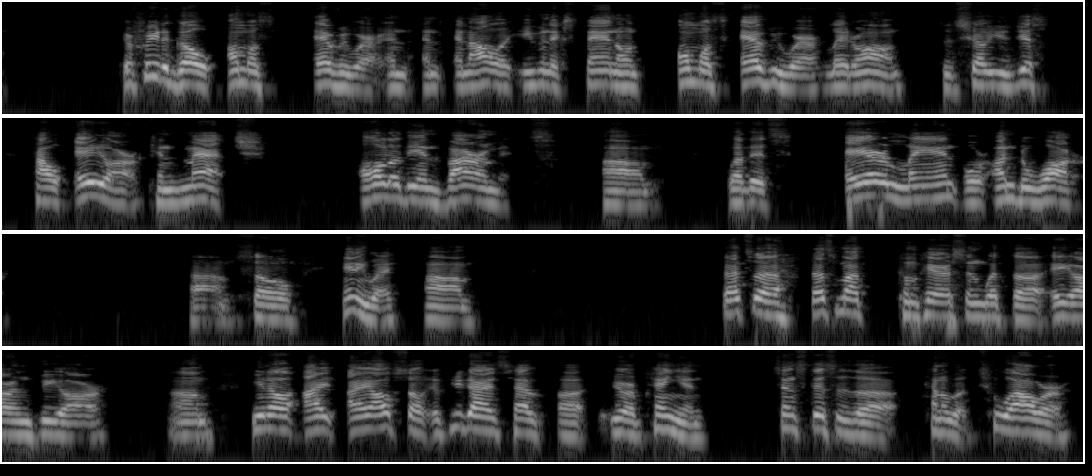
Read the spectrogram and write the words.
you're free to go almost everywhere, and and and I'll even expand on almost everywhere later on to show you just how AR can match all of the environments, um, whether it's air, land, or underwater. Um, so anyway, um, that's uh that's my comparison with the AR and VR. Um, you know, I I also, if you guys have uh, your opinion, since this is a kind of a two-hour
